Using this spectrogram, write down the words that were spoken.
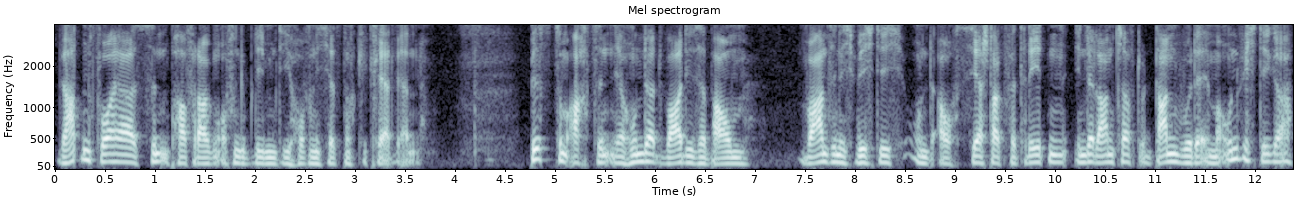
Wir hatten vorher, es sind ein paar Fragen offen geblieben, die hoffentlich jetzt noch geklärt werden. Bis zum 18. Jahrhundert war dieser Baum wahnsinnig wichtig und auch sehr stark vertreten in der Landschaft und dann wurde er immer unwichtiger.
